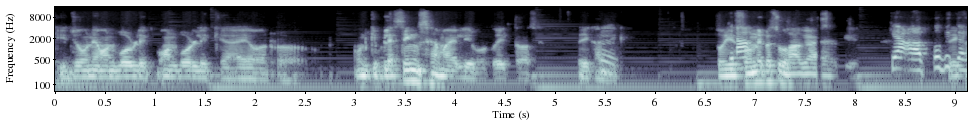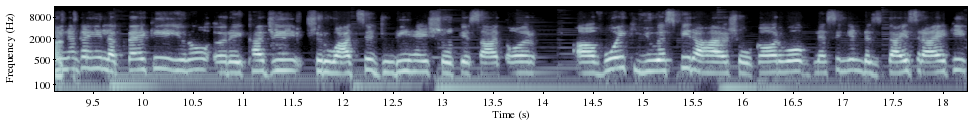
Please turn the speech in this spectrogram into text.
कि जो उन्हें ऑन बोर्ड ऑन बोर्ड लेके आए और uh, उनकी ब्लेसिंग्स है हमारे लिए वो तो एक तरह से देखा जाए तो ये सोने पे सुहागा है क्या आपको भी कहीं ना कहीं लगता है कि यू नो रेखा जी शुरुआत से जुड़ी है इस शो के साथ और वो एक यूएसपी रहा है शो का और वो ब्लेसिंग इन डिस्गाइज रहा है कि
